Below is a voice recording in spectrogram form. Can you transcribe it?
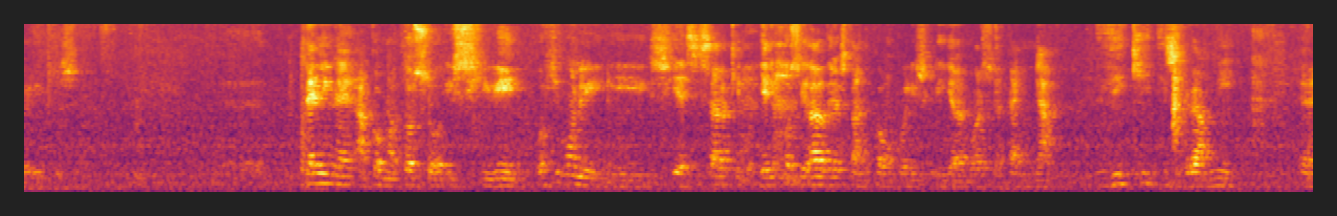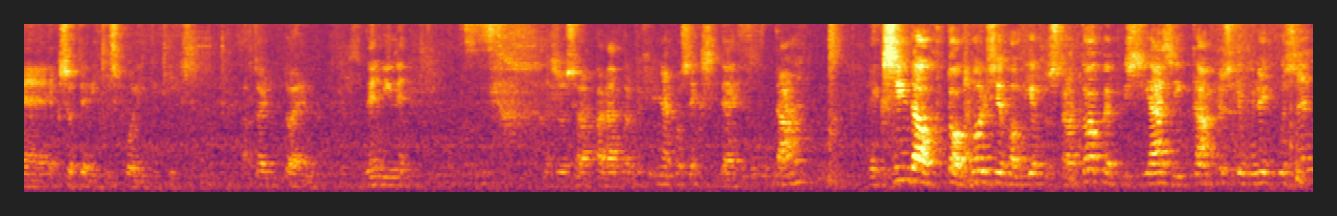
περίπτωση. Ε, δεν είναι ακόμα τόσο ισχυρή, όχι μόνο η, η σχέσεις, αλλά και γενικώ η Ελλάδα δεν αισθάνεται ακόμα πολύ ισχυρή για να μπορέσει να κάνει μια δική της γραμμή ε, εξωτερικής πολιτικής. Αυτό είναι το ένα. Δεν είναι... Θα σας δώσω ένα παράδειγμα. Το 1967 68, μόλις έχω βγει από το στρατό, με πλησιάζει κάποιος και μου λέει, κούσε,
